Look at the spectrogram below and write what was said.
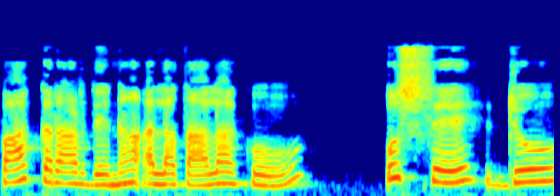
پاک قرار دینا اللہ تعالی کو، اس سے جو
